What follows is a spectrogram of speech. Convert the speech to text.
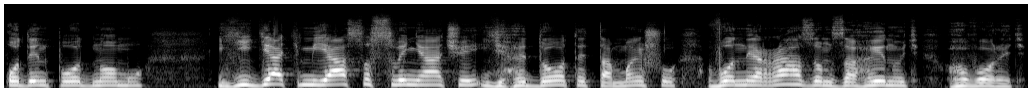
один по одному, їдять м'ясо свиняче, й гедоти та мишу, вони разом загинуть, говорить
